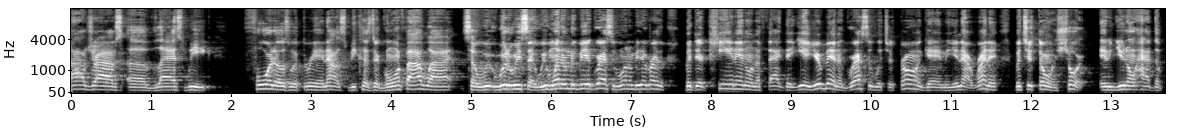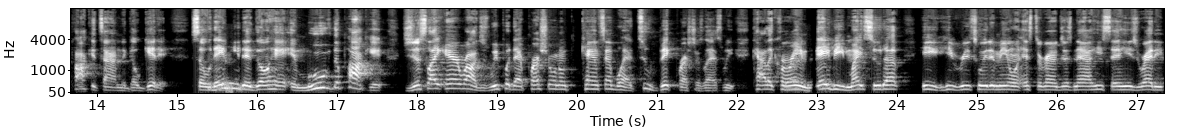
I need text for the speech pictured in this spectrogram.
five drives of last week, four of those were three and outs because they're going five wide. So we, what do we say? We want them to be aggressive. We want them to be aggressive, but they're keying in on the fact that yeah, you're being aggressive with your throwing game and you're not running, but you're throwing short and you don't have the pocket time to go get it. So they mm-hmm. need to go ahead and move the pocket, just like Aaron Rodgers. We put that pressure on them. Cam Sample had two big pressures last week. Khalid Kareem maybe might suit up. He he retweeted me on Instagram just now. He said he's ready.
